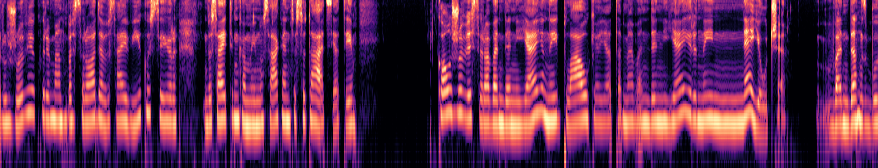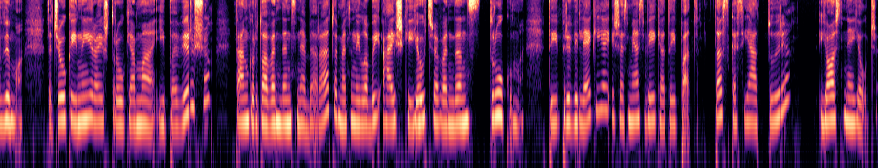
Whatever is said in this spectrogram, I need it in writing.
ir žuvį, kuri man pasirodė visai vykusi ir visai tinkamai nusakanti situaciją. Tai kol žuvis yra vandenyje, jinai plaukioja tame vandenyje ir jinai nejaučia vandens buvimo. Tačiau, kai jinai yra ištraukiama į paviršių, ten, kur to vandens nebėra, tuomet jinai labai aiškiai jaučia vandens trūkumą. Tai privilegija iš esmės veikia taip pat. Tas, kas ją turi, jos nejaučia.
